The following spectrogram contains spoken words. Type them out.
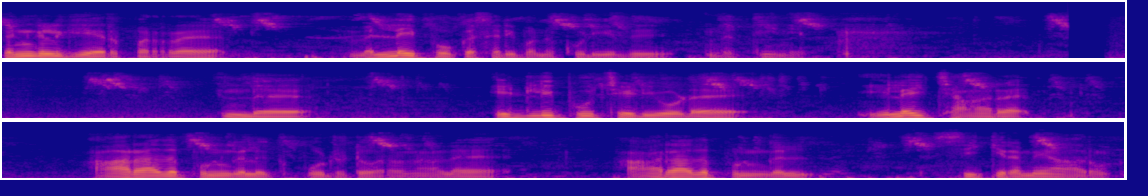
பெண்களுக்கு ஏற்படுற வெள்ளைப்போக்கை சரி பண்ணக்கூடியது இந்த தீநீர். இந்த இட்லி பூச்செடியோட இலைச்சார ஆறாத புண்களுக்கு போட்டுட்டு வரனால ஆறாத புண்கள் சீக்கிரமே ஆறும்.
